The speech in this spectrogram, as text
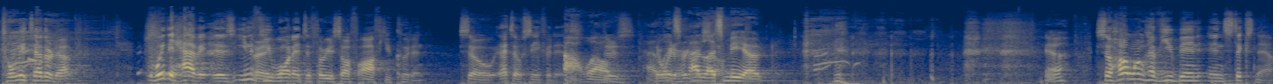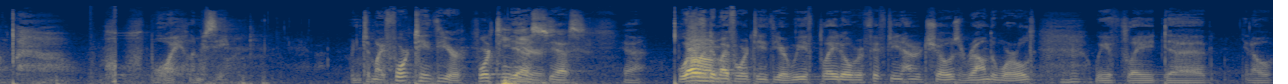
totally tethered up. The way they have it is, even if you wanted to throw yourself off, you couldn't. So that's how safe it is. Oh well, There's that, no way lets, to hurt that lets me out. yeah. So how long have you been in Styx now? Boy, let me see. Into my 14th year. 14 yes, years. Yes, yeah. Well into Um, my 14th year. We have played over 1,500 shows around the world. Mm-hmm. We have played, uh, you know,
